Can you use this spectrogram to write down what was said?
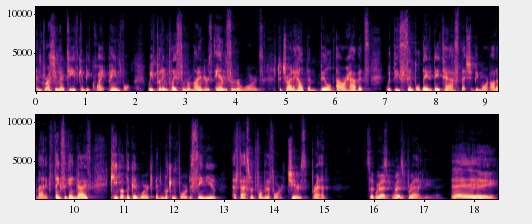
and brushing their teeth can be quite painful. We've put in place some reminders and some rewards to try to help them build our habits with these simple day-to-day tasks that should be more automatic. Thanks again, guys. Keep up the good work, and looking forward to seeing you." At Fastweb Formula 4. Cheers, Brad. So Where's- Brad, where's Brad's Brad? here, Hey. Hey.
